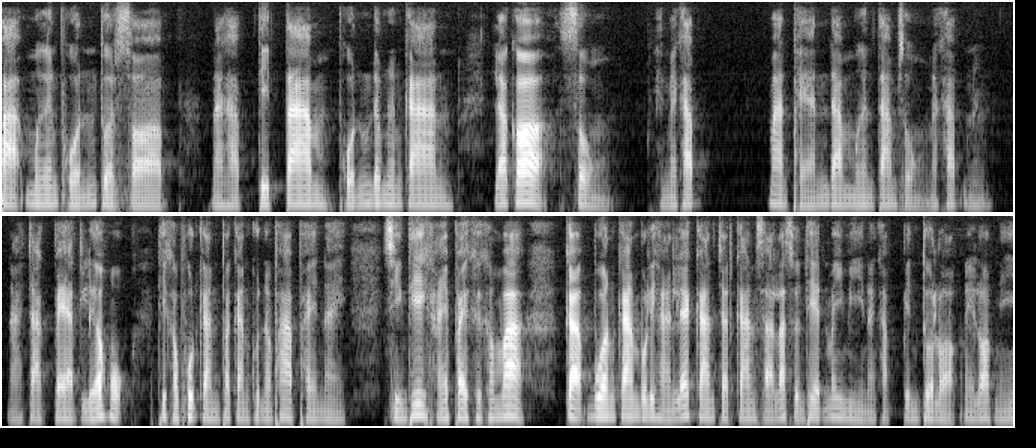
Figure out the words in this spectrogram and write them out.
ประเมินผลตรวจสอบนะครับ ติดตามผลดำเนินการ แล้วก็ส่ง เห็นไหมครับ มาตรแผนดำเนินตามส่งนะครับหนึ่ง นะจาก 8 เหลือ 6 ที่เขาพูดกันประกันคุณภาพภายใน สิ่งที่หายไปคือคำว่ากระบวนการบริหารและการจัดการสารสนเทศไม่มีนะครับ เป็นตัวหลอกในรอบนี้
